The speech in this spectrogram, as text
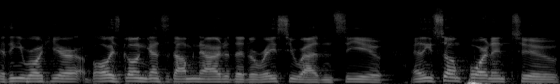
I think he wrote here always going against the dominant narrative that erase you rather than see you. And I think it's so important to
